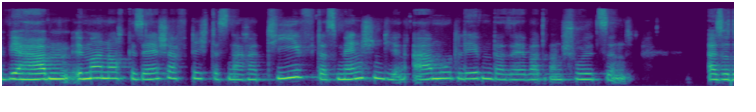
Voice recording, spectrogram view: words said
wir haben immer noch gesellschaftlich das Narrativ, dass Menschen, die in Armut leben, da selber dran schuld sind. Also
